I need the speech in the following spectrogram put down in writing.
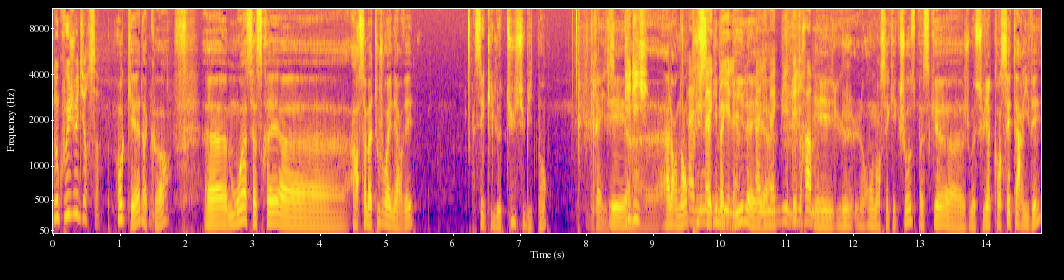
Donc oui, je veux dire ça. Ok, d'accord. Euh, moi, ça serait... Euh... Alors, ça m'a toujours énervé. C'est qu'il le tue subitement. Grace. Et, Billy. Euh, alors non, plus Ali McBeal. Et, Ali McBeal, le drame. Et le, on en sait quelque chose parce que euh, je me souviens quand c'est arrivé.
